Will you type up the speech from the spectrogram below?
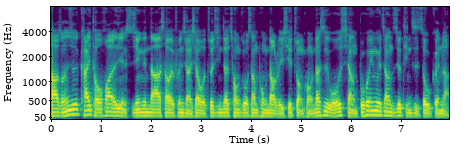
好，总之就是开头花了一点时间跟大家稍微分享一下我最近在创作上碰到的一些状况，但是我想不会因为这样子就停止周更啦。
